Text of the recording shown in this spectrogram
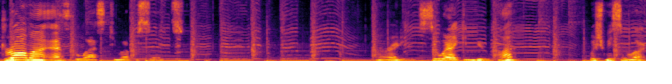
drama as the last two episodes. Alrighty, see what I can do, huh? Wish me some luck.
